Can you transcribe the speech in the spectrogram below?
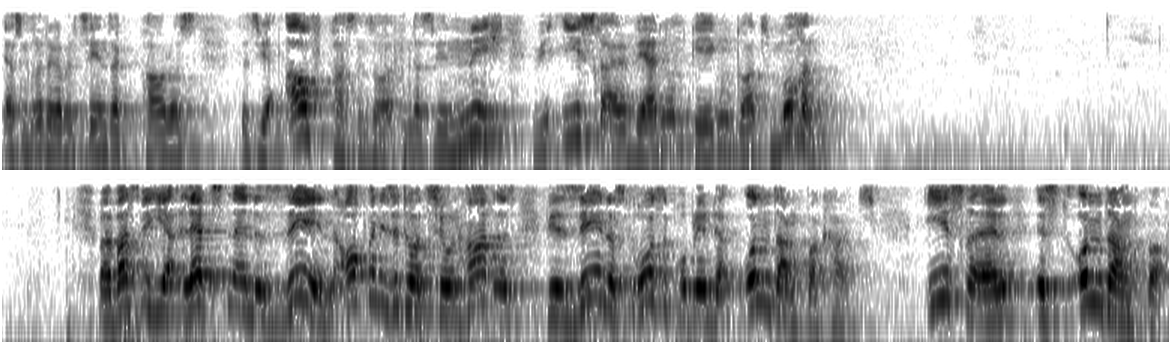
1. Korinther Kapitel 10 sagt Paulus, dass wir aufpassen sollten, dass wir nicht wie Israel werden und gegen Gott murren. Weil was wir hier letzten Endes sehen, auch wenn die Situation hart ist, wir sehen das große Problem der Undankbarkeit. Israel ist undankbar.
